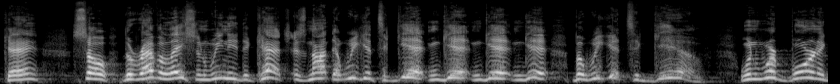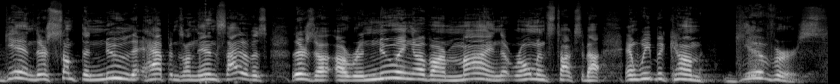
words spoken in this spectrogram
Okay? So the revelation we need to catch is not that we get to get and get and get and get, but we get to give. When we're born again, there's something new that happens on the inside of us. There's a, a renewing of our mind that Romans talks about, and we become givers.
